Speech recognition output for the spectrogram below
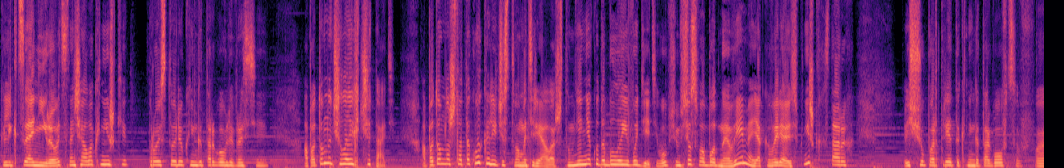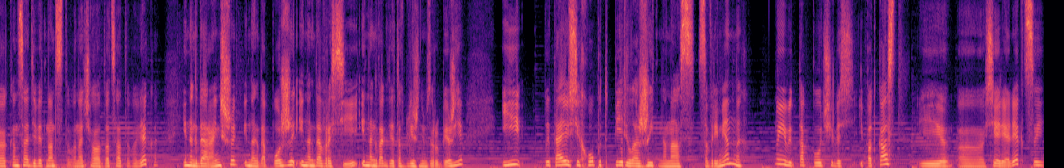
коллекционировать сначала книжки про историю книготорговли в России, а потом начала их читать. А потом нашла такое количество материала, что мне некуда было его деть. И, в общем, все свободное время я ковыряюсь в книжках старых, ищу портреты книготорговцев э, конца 19-го, начала 20 века, иногда раньше, иногда позже, иногда в России, иногда где-то в ближнем зарубежье, и пытаюсь их опыт переложить на нас, современных. Ну и так получились и подкаст, и э, серия лекций.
